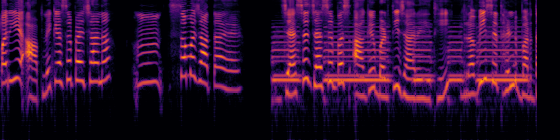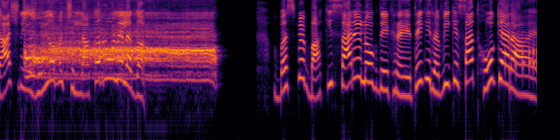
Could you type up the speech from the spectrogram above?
पर ये आपने कैसे पहचाना? समझ आता है। जैसे जैसे बस आगे बढ़ती जा रही थी रवि से ठंड बर्दाश्त नहीं हुई और वह चिल्लाकर रोने लगा। बस पे बाकी सारे लोग देख रहे थे कि रवि के साथ हो क्या रहा है।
